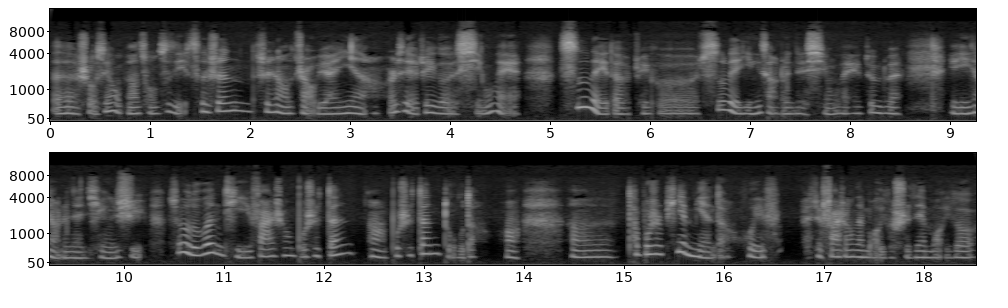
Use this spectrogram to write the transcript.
呃，首先我们要从自己自身身上找原因啊，而且这个行为、思维的这个思维影响着你的行为，对不对？也影响着你的情绪。所有的问题发生不是单啊，不是单独的。啊，嗯，它不是片面的，会就发生在某一个时间、某一个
